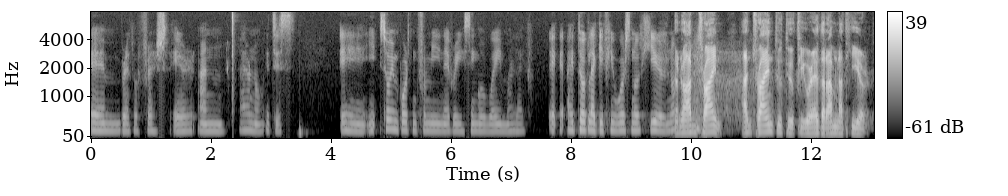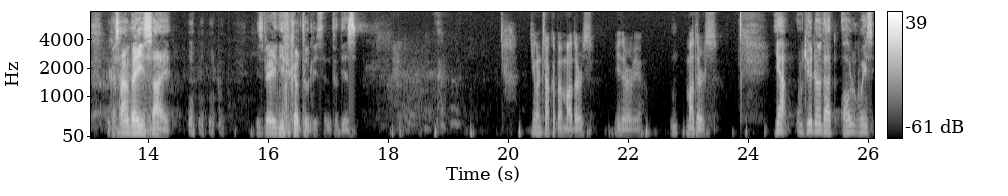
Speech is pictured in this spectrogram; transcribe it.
um, breath of fresh air. And I don't know, it is uh, so important for me in every single way in my life. I, I talk like if he was not here, no? No, no, I'm trying. I'm trying to, to figure out that I'm not here because I'm very shy. it's very difficult to listen to this. You want to talk about mothers, either of you? Mothers. Yeah, you know that always,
